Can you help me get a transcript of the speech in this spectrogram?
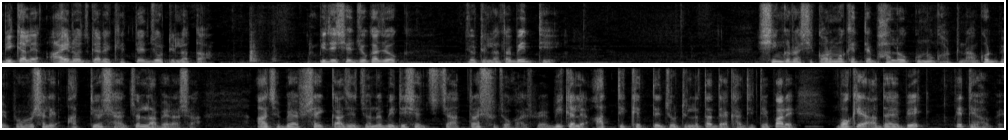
বিকালে আয় রোজগারের ক্ষেত্রে জটিলতা। বিদেশে যোগাযোগ জটিলতা বৃদ্ধি। সিংহ রাশি কর্মক্ষেত্রে ভালো কোনো ঘটনা ঘটবে। প্রভাবশালী আত্মীয় সাহায্য, লাভের আশা। আজ ব্যবসায়িক কাজের জন্য বিদেশে যাত্রার সুযোগ আসবে। বিকালে আর্থিক ক্ষেত্রে জটিলতা দেখা দিতে পারে। বকে আদায় বেগ পেতে হবে।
